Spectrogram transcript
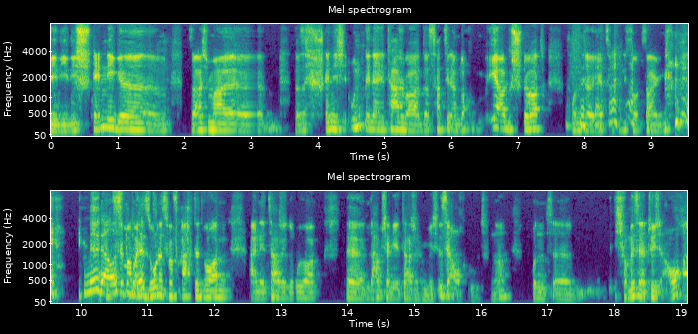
die, die, die ständige, äh, sag ich mal, äh, dass ich ständig unten in der Etage war, das hat sie dann doch eher gestört. Und äh, jetzt bin ich sozusagen Milde Das Zimmer meines Sohnes verfrachtet worden, eine Etage drüber. Äh, da habe ich dann die Etage für mich. Ist ja auch gut. Ne? Und äh, ich vermisse natürlich auch,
